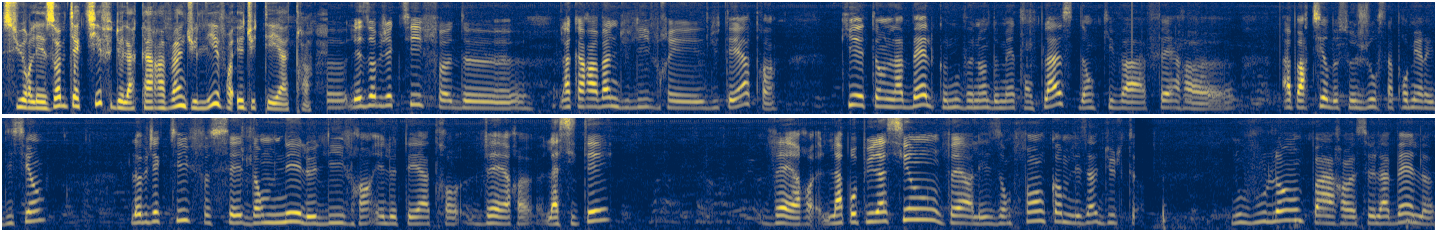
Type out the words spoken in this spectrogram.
sur les objectifs de la caravane du livre et du théâtre. Euh, les objectifs de la caravane du livre et du théâtre, qui est un label que nous venons de mettre en place, donc qui va faire euh, à partir de ce jour sa première édition, L'objectif, c'est d'emmener le livre et le théâtre vers la cité, vers la population, vers les enfants comme les adultes. Nous voulons, par ce label,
